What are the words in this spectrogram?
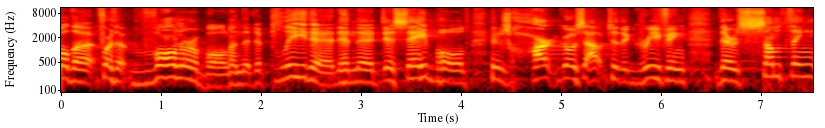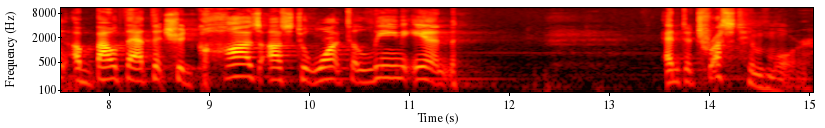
for the, for the vulnerable and the depleted and the disabled whose heart goes out to the grieving. There's something about that that should cause us to want to lean in and to trust Him more.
